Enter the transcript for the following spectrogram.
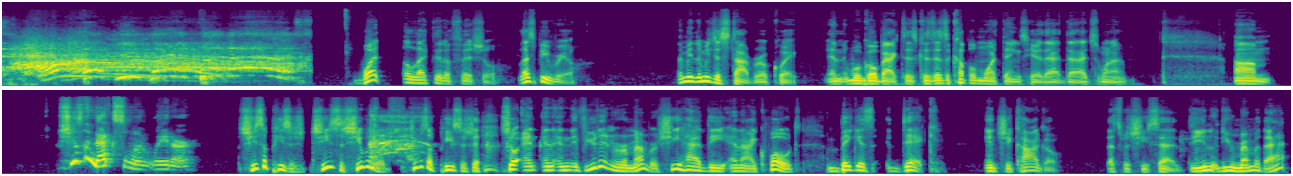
What elected official? Let's be real. Let me let me just stop real quick. and we'll go back to this because there's a couple more things here that that I just want to. Um, She's an excellent leader. She's a piece of she's a, she was a, she was a piece of shit. So and, and and if you didn't remember, she had the and I quote biggest dick in Chicago. That's what she said. Do you do you remember that?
